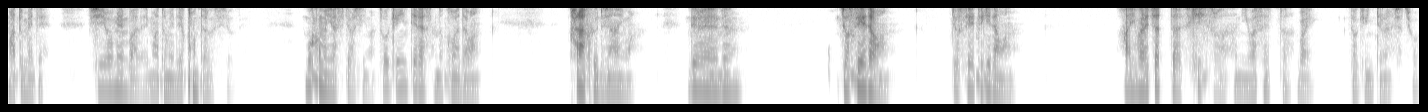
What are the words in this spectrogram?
まとめて。主要メンバーでまとめてコントラクトしようぜ。僕も言わせてほしいわ。東京インテリアさんのコアだわ。カラフルじゃないわ。ドゥルルドゥン。女性だわ。女性的だわ。あ、言われちゃった。岸田さんに言わせた場合。東京インテリアの社長。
